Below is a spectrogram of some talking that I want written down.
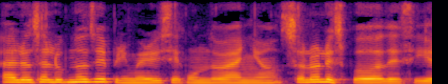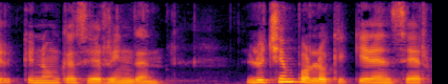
A los alumnos de primero y segundo año solo les puedo decir que nunca se rindan. Luchen por lo que quieren ser,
